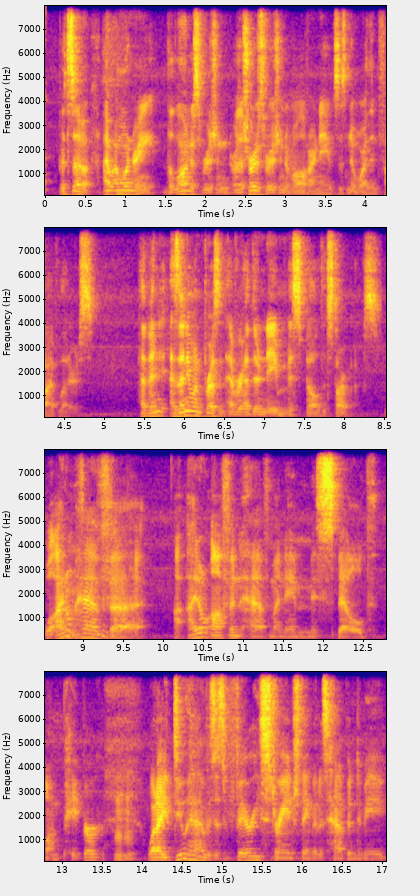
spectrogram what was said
man! but so I'm I'm wondering, the longest version or the shortest version of all of our names is no more than five letters. Have any has anyone present ever had their name misspelled at Starbucks? Well, I don't have. Uh, I don't often have my name misspelled on paper. What I do have is this very strange thing that has happened to me.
